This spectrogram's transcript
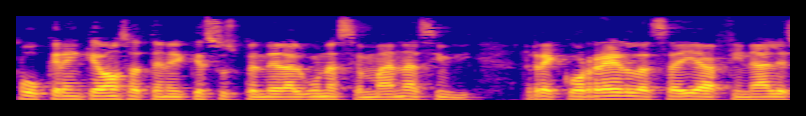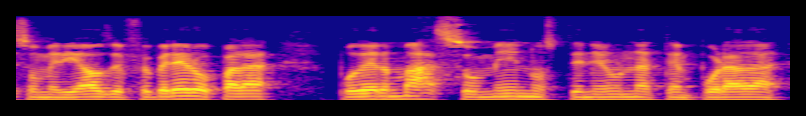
¿O creen que vamos a tener que suspender algunas semanas y recorrerlas ahí a finales o mediados de febrero para poder más o menos tener una temporada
